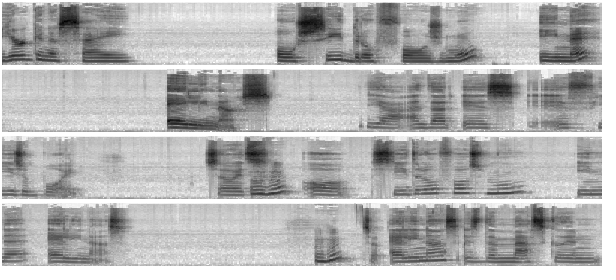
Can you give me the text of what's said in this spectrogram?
you're gonna say ο σύντροφός μου είναι Έλληνας. Yeah, and that is if he's a boy. So it's ο σύντροφος μου είναι Έλληνας. So Έλληνας is the masculine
